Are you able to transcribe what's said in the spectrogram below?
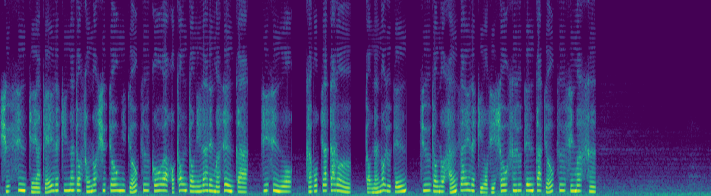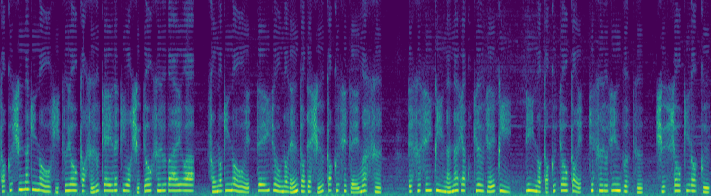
出身地や経歴などその主張に共通項はほとんど見られませんが、自身を、かぼちゃ太郎、と名乗る点、重度の犯罪歴を自称する点が共通します。特殊な技能を必要とする経歴を主張する場合は、その技能を一定以上の連度で習得しています。SCP-709JP、B の特徴と一致する人物、出生記録、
